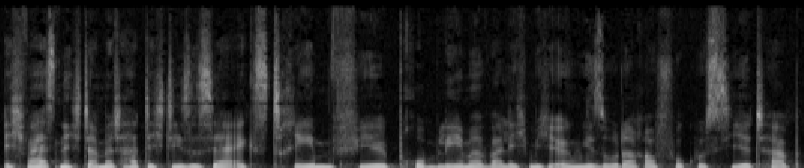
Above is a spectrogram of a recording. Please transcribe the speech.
ich weiß nicht, damit hatte ich dieses Jahr extrem viel Probleme, weil ich mich irgendwie so darauf fokussiert habe,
